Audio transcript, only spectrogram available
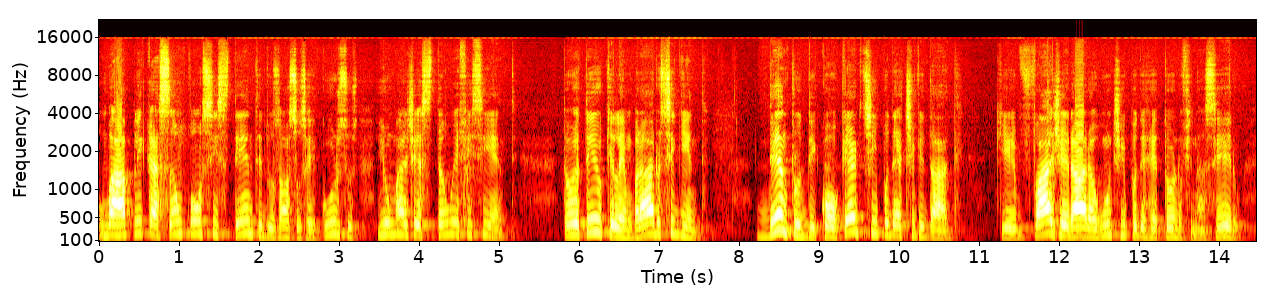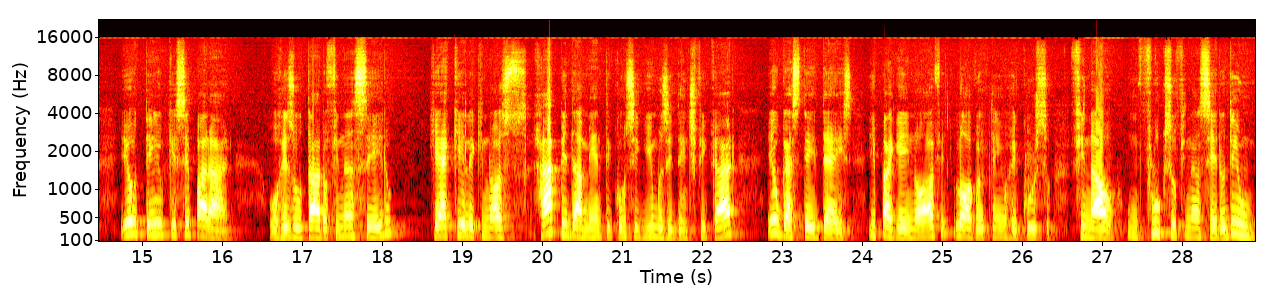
uma aplicação consistente dos nossos recursos e uma gestão eficiente. Então, eu tenho que lembrar o seguinte: dentro de qualquer tipo de atividade que vá gerar algum tipo de retorno financeiro, eu tenho que separar o resultado financeiro, que é aquele que nós rapidamente conseguimos identificar, eu gastei 10 e paguei 9, logo eu tenho recurso final, um fluxo financeiro de 1.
